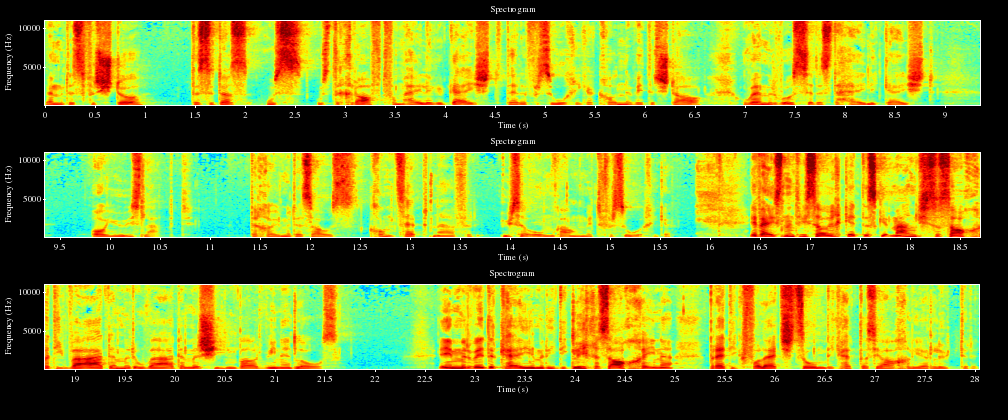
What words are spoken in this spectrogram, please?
Wenn wir das verstehen, dass er das aus, aus der Kraft vom Heiligen Geist dieser Versuchungen können widerstehen und wenn wir wissen, dass der Heilige Geist auch in uns lebt, dann können wir das als Konzept nehmen für unseren Umgang mit Versuchungen. Ich weiß nicht, wie es euch geht. Es gibt manchmal so Sachen, die werden wir und werden wir scheinbar wie nicht los. Immer wieder gehen wir in die gleichen Sachen hinein. Die Predigt von letzten Sonntag hat das ja ein bisschen erläutert.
